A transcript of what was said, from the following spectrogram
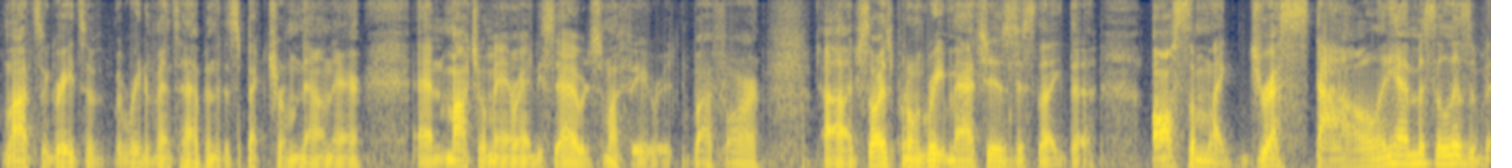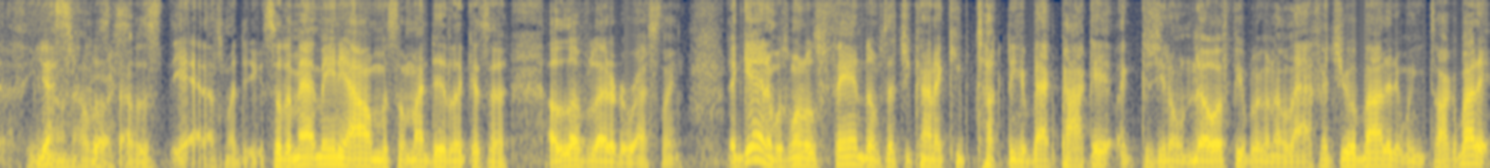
Lots of great great events happen at the Spectrum down there. And Macho Man Randy Savage is my favorite by far. Uh, just always put on great matches. Just like the awesome like dress style, and he had Miss Elizabeth. You Yes, know? of that was, course. that was yeah, that's my dude. So the Mat Mania album was something I did like as a, a love letter to wrestling. Again, it was one of those fandoms that you kind of keep tucked in your back pocket, like because you don't know if people are going to laugh at you about it when you talk about it.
